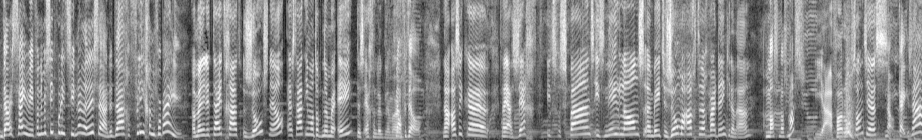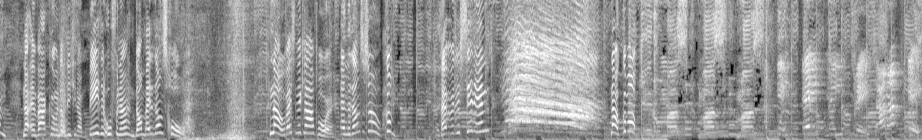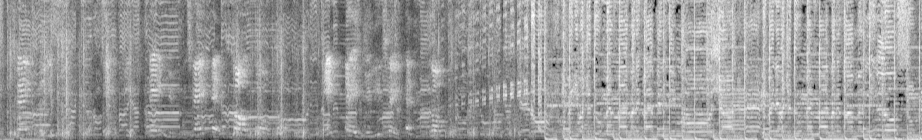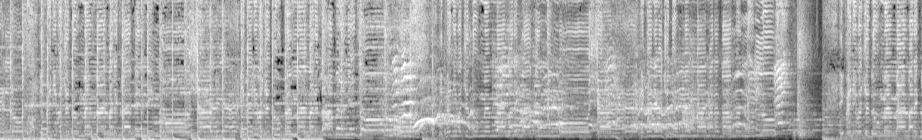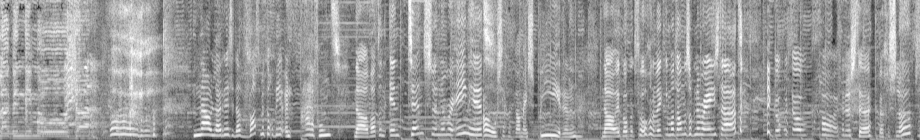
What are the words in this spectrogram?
Daar zijn we weer van de muziekpolitie. Nou Larissa, de dagen vliegen voorbij. Nou Manny, de tijd gaat zo snel. Er staat iemand op nummer 1. Dat is echt een leuk nummer. Nou, vertel. Nou, als ik eh, nou ja, zeg iets van Spaans, iets Nederlands, een beetje zomerachtig, waar denk je dan aan? Mas, mas, mas. Ja, van Rolf Sanchez. Nou, kijk eens aan. Nou, en waar kunnen we dat liedje nou beter oefenen dan bij de dansschool? Nou, wij zijn er klaar voor. En de dansers ook. Kom. Hebben we er zin in? Ja! Nou, kom op. 1, 2, 2. Samen. 1, Ik weet niet wat je doet met mij, maar ik blijf in die motion. Nou, Larissa, dat was me toch weer een avond. Nou, wat een intense nummer 1 hit. Oh, zeg het wel, mijn spieren. Nou, ik hoop dat volgende week iemand anders op nummer 1 staat. Ik hoop het ook. Oh, even rusten. Ik ben gesloopt.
